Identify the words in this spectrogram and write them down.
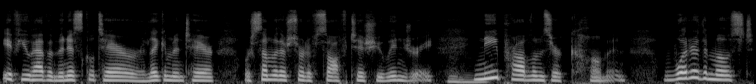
if you have a meniscal tear or a ligament tear or some other sort of soft tissue injury. Mm-hmm. Knee problems are common. What are the most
